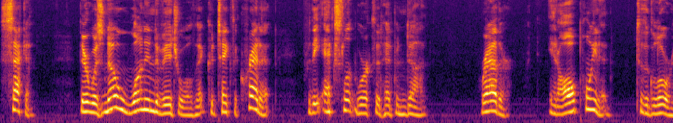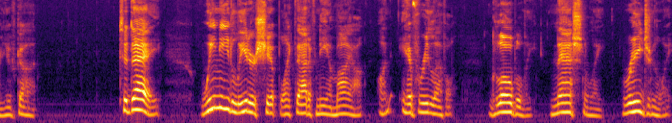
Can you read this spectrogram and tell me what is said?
Second, there was no one individual that could take the credit for the excellent work that had been done. Rather, it all pointed to the glory of God. Today, we need leadership like that of Nehemiah on every level, globally, nationally, regionally,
